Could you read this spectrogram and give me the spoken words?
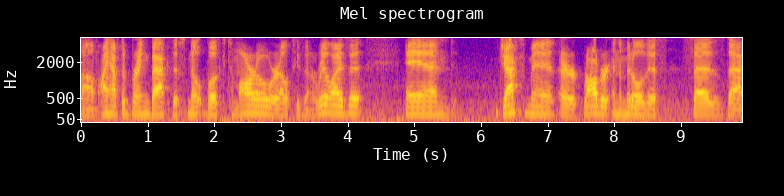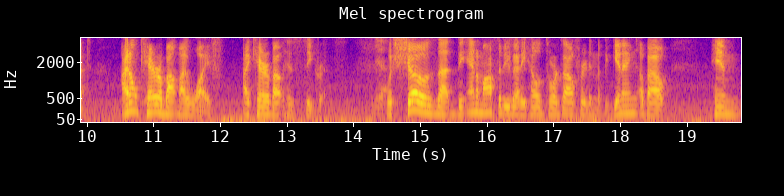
Um, I have to bring back this notebook tomorrow, or else he's going to realize it. And Jackman or Robert in the middle of this says that I don't care about my wife. I care about his secrets. Yeah. Which shows that the animosity that he held towards Alfred in the beginning about him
